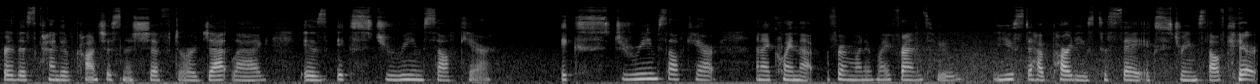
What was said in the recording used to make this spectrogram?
for this kind of consciousness shift or jet lag is extreme self-care. Extreme self-care. And I coined that from one of my friends who used to have parties to say extreme self-care.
